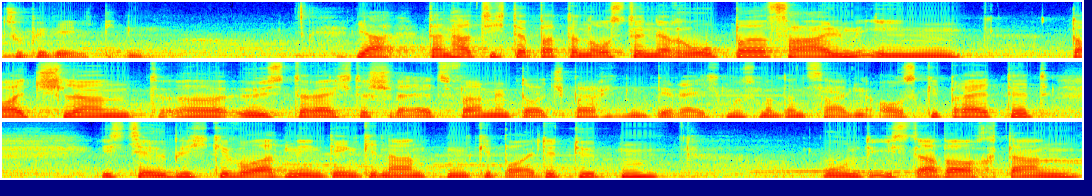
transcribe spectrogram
zu bewältigen. Ja, dann hat sich der Paternoster in Europa, vor allem in Deutschland, äh, Österreich, der Schweiz, vor allem im deutschsprachigen Bereich, muss man dann sagen, ausgebreitet. Ist sehr üblich geworden in den genannten Gebäudetypen und ist aber auch dann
